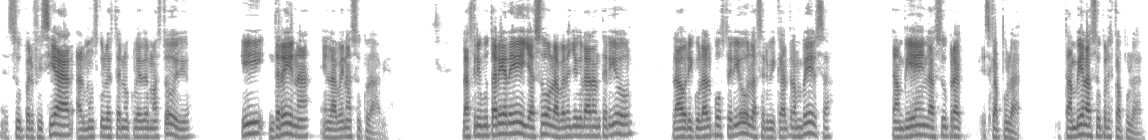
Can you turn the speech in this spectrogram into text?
eh, superficial al músculo esternocleidomastoideo y drena en la vena subclavia. Las tributarias de ellas son la vena yugular anterior, la auricular posterior, la cervical transversa, también la supraescapular, también la supraescapular.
